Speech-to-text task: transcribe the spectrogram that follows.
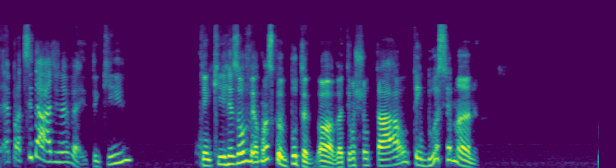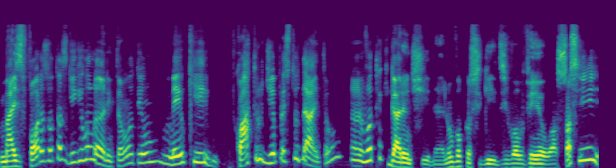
é praticidade, né, velho? Tem que. Tem que resolver algumas coisas. Puta, ó, vai ter um show tal, tem duas semanas. Mas fora as outras gigs rolando. Então eu tenho meio que quatro dias para estudar. Então eu vou ter que garantir, né? Não vou conseguir desenvolver o- só se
